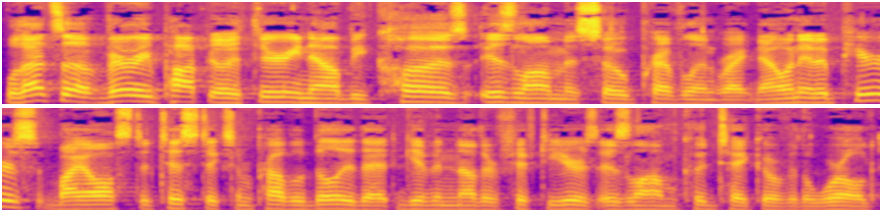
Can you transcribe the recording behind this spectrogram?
Well, that's a very popular theory now because Islam is so prevalent right now. And it appears, by all statistics and probability, that given another 50 years, Islam could take over the world.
